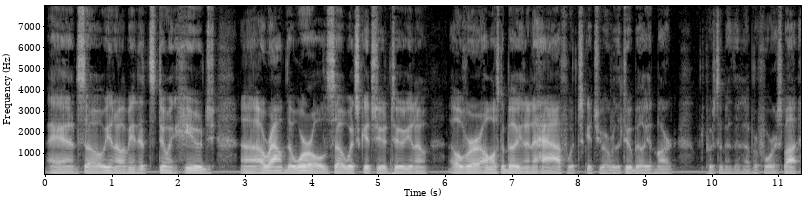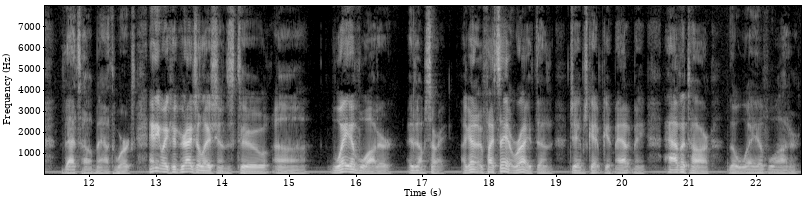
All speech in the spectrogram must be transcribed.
and so you know, I mean, it's doing huge uh, around the world. So which gets you to you know over almost a billion and a half, which gets you over the two billion mark which puts them in the number four spot. That's how math works. Anyway, congratulations to uh, Way of Water. I'm sorry. I got if I say it right, then James can't get mad at me. Avatar: The Way of Water.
